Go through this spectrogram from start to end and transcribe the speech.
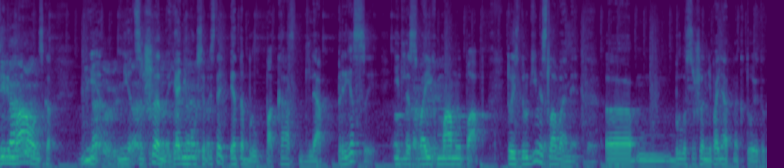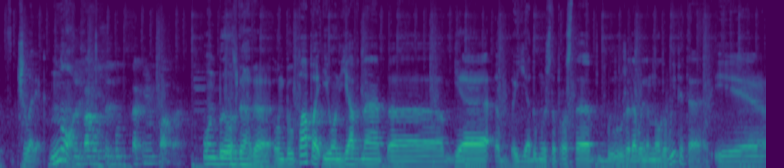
дерьма, он сказал. Не Нет, готовились, нет, да? совершенно. Я не мог себе представить. Это был показ для прессы и Вот для своих мам и пап. То есть, другими словами, э, было совершенно непонятно, кто этот человек. Но Судя по как минимум папа. Он был, да, да, он был папа, и он явно, э, я, я думаю, что просто было уже довольно много выпито, и,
